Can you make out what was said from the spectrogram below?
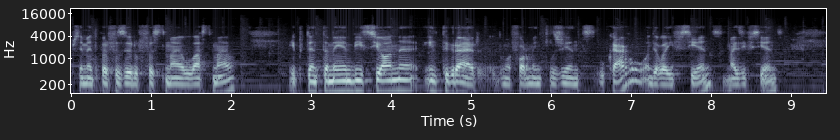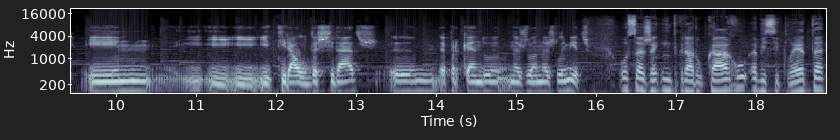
precisamente para fazer o first mile, last mile e, portanto, também ambiciona integrar de uma forma inteligente o carro, onde ele é eficiente, mais eficiente, e, e, e, e tirá-lo das cidades, um, aparcando nas zonas limites. Ou seja, integrar o carro, a bicicleta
